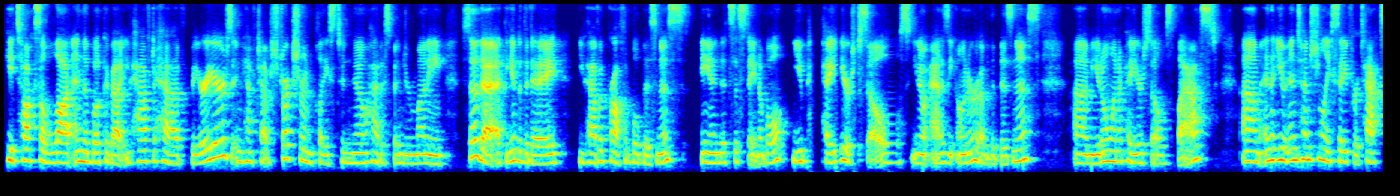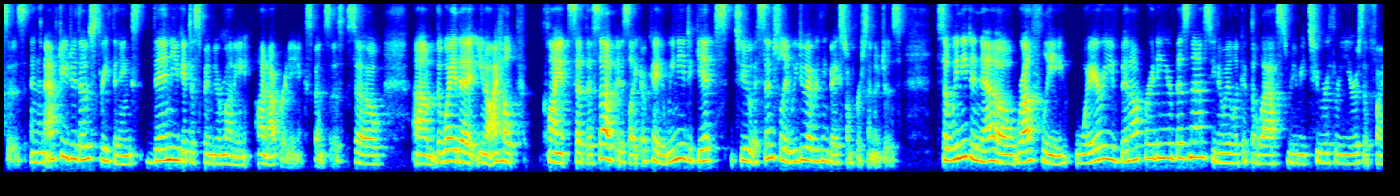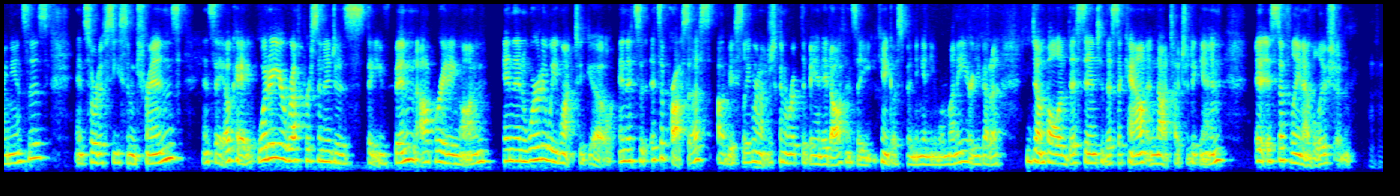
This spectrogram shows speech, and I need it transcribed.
he talks a lot in the book about you have to have barriers and you have to have structure in place to know how to spend your money so that at the end of the day you have a profitable business and it's sustainable. You pay yourselves, you know, as the owner of the business. Um, you don't want to pay yourselves last. Um, and then you intentionally save for taxes. And then after you do those three things, then you get to spend your money on operating expenses. So um, the way that you know I help clients set this up is like, okay, we need to get to essentially we do everything based on percentages. So we need to know roughly where you've been operating your business. You know, we look at the last maybe two or three years of finances and sort of see some trends and say, okay, what are your rough percentages that you've been operating on? And then where do we want to go? And it's a, it's a process. Obviously, we're not just going to rip the band-aid off and say you can't go spending any more money or you got to dump all of this into this account and not touch it again. It, it's definitely an evolution. Mm-hmm.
